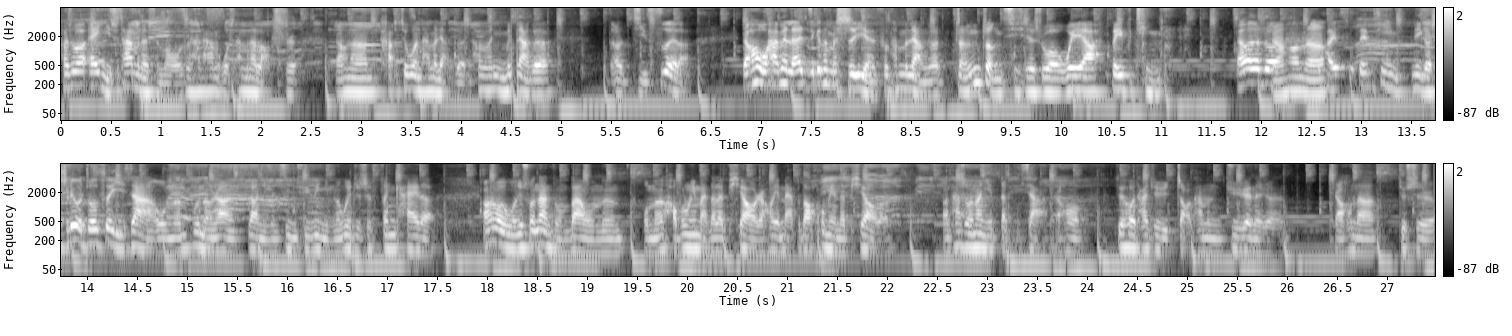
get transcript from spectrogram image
他说，哎，你是他们的什么？我说他他们我是他们的老师。然后呢，他就问他们两个，他说你们两个呃几岁了？然后我还没来得及跟他们使眼色，他们两个整整齐齐说 We are fifteen。然后他说，然后呢？不好意思，fifteen 那个十六周岁以下，我们不能让让你们进去，因为你们的位置是分开的。然后我就说，那怎么办？我们我们好不容易买到了票，然后也买不到后面的票了。然后他说，那你等一下。然后最后他去找他们剧院的人，然后呢就是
